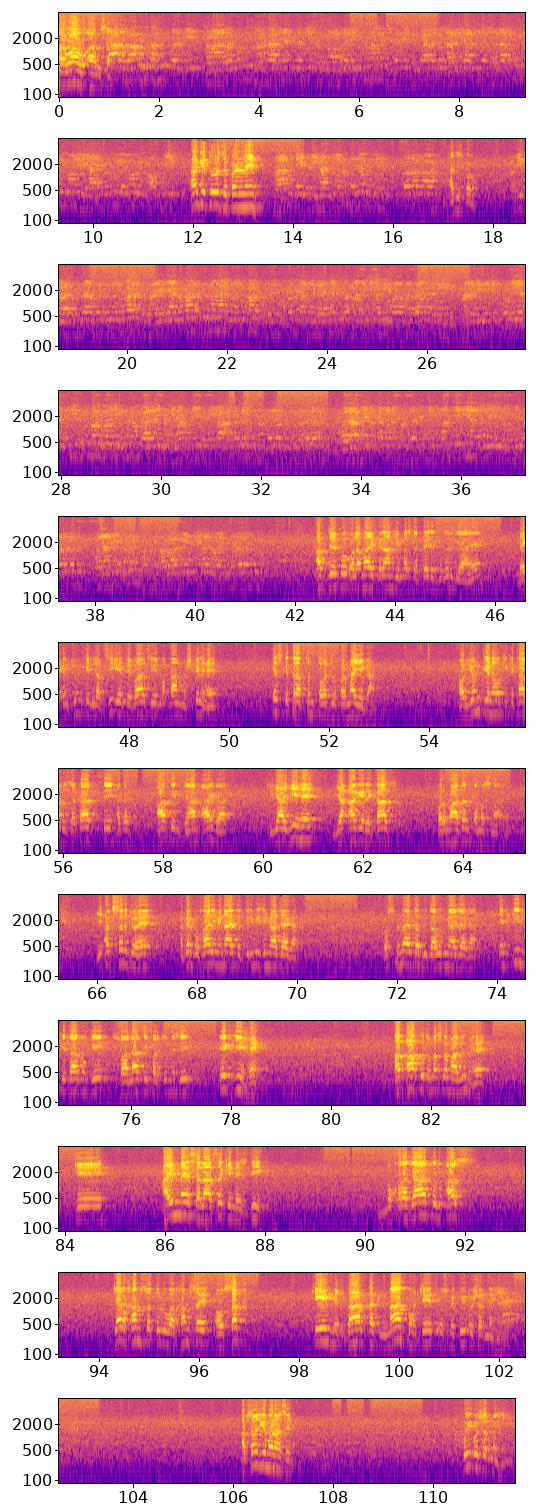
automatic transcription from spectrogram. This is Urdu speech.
رواه آگے تھوڑے سے پڑھ لیں۔ حدیث پڑھو۔ اب دیکھو علماء کرام یہ مسئلہ پہلے گزر گیا ہے، لیکن چونکہ لفظی اعتبار سے یہ مقام مشکل ہے، اس کی طرف تم توجہ فرمائیے گا۔ اور یم کے نو کی کتاب الزکات سے اگر آپ کے امتحان آئے گا، تو یا یہ ہے یا آگے ریکاز اور معدن کا مسئلہ ہے۔ یہ اکثر جو ہے، اگر بخاری میں نہ آئے تو ترمیزی میں آ جائے گا۔ اس میں نہ تو ابو داود میں آ جائے گا۔ ان تین کتابوں کے سوالاتی پرچوں میں سے ایک یہ ہے۔ اب آپ کو تو مسئلہ معلوم ہے کہ آئم ثلاثہ کے نزدیک مخرجات العرض جب خمسۃ الو خمس اوسق کے مقدار تک نہ پہنچے تو اس میں کوئی عشر نہیں ہے۔ اب سمجھ گئے مولانا سے کوئی عشر نہیں۔ ہے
